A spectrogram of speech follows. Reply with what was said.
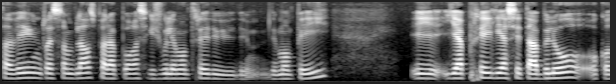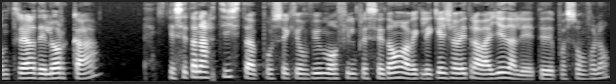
avait une ressemblance par rapport à ce que je voulais montrer de, mon pays. Et, après, il y a ce tableau, au contraire de Lorca, et c'est un artiste, pour ceux qui ont vu mon film précédent, avec lequel j'avais travaillé dans l'été des poissons volants.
